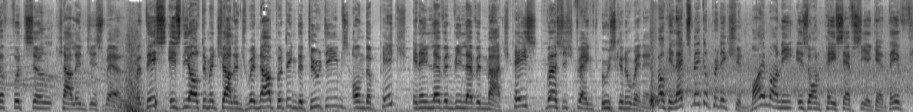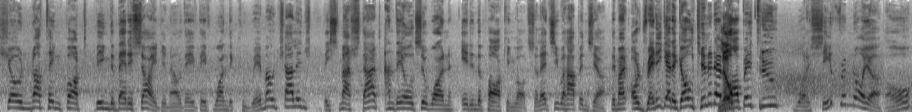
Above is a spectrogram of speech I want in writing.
the futsal challenge as well. But this is the ultimate challenge. We're now putting the two teams on the pitch in a 11v11 match. Pace versus Strength. Who's going to win it? Okay, let's make a prediction. My money is on Pace FC again. They've shown nothing but being the better side, you know. They've, they've won the career mode challenge. They smashed that. And they also won it in the parking lot. So let's see what happens here. They might already get a goal. Kylian Mbappe nope. through. What a save from Neuer. Oh,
